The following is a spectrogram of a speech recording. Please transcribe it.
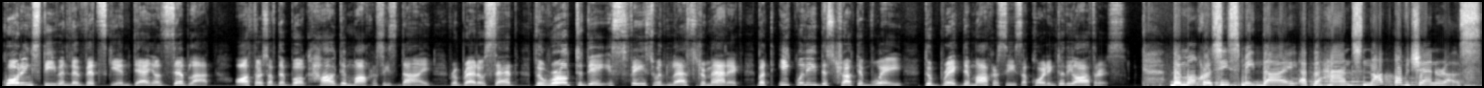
Quoting Stephen Levitsky and Daniel Ziblatt, authors of the book How Democracies Die, Robredo said, The world today is faced with less dramatic but equally destructive way to break democracies according to the authors. Democracies may die at the hands not of generals,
